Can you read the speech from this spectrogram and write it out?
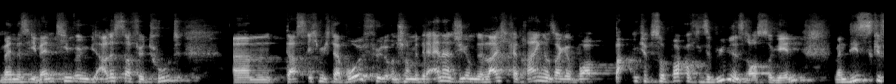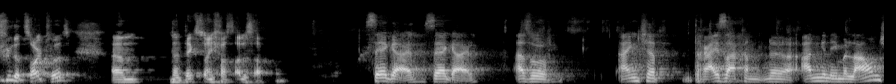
wenn das Event-Team irgendwie alles dafür tut, ähm, dass ich mich da wohlfühle und schon mit der Energy und der Leichtigkeit reingehe und sage, boah, ich habe so Bock auf diese Bühne jetzt rauszugehen. Wenn dieses Gefühl erzeugt wird, ähm, dann deckst du eigentlich fast alles ab. Sehr geil, sehr geil. Also eigentlich hat drei Sachen. Eine angenehme Lounge,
